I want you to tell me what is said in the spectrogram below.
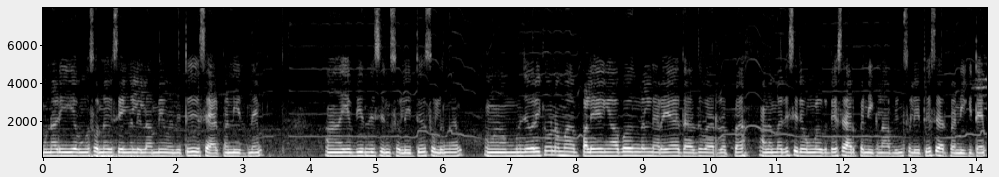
முன்னாடி அவங்க சொன்ன விஷயங்கள் எல்லாமே வந்துட்டு ஷேர் பண்ணியிருந்தேன். எப்படி இருந்துச்சுன்னு சொல்லிட்டு சொல்லுங்கள் முடிஞ்ச வரைக்கும் நம்ம பழைய ஞாபகங்கள் நிறையா ஏதாவது வர்றப்ப அந்த மாதிரி சரி உங்கள்கிட்ட ஷேர் பண்ணிக்கலாம் அப்படின்னு சொல்லிட்டு ஷேர் பண்ணிக்கிட்டேன்.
